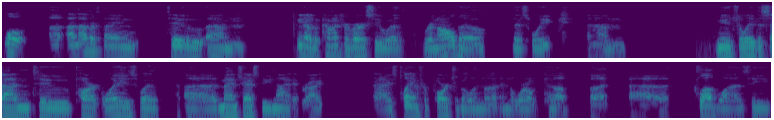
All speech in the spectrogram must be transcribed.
Well, uh, another thing too, um, you know, the controversy with Ronaldo this week, um, mutually deciding to part ways with uh, Manchester United. Right, uh, he's playing for Portugal in the in the World Cup, but uh, club wise, he,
